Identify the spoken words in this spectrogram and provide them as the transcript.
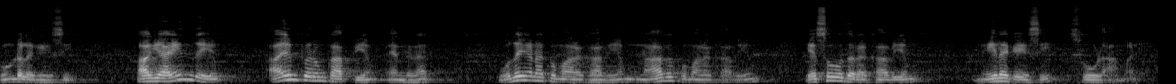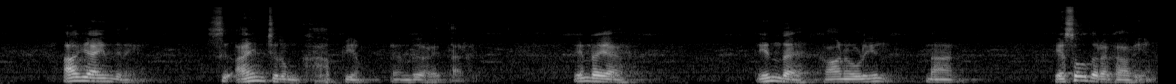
குண்டலகேசி ஆகிய ஐந்தையும் ஐம்பெரும் காப்பியம் என்றனர். உதயணகுமார காவியம் நாககுமார காவியம் யசோதர காவியம் நீலகேசி சூளாமணி ஆகிய ஐந்தினையும் சி- ஐஞ்சிறும் காப்பியம் என்று அழைத்தார்கள். இன்றைய இந்த காணொளியில் நான் யசோதர காவியம்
